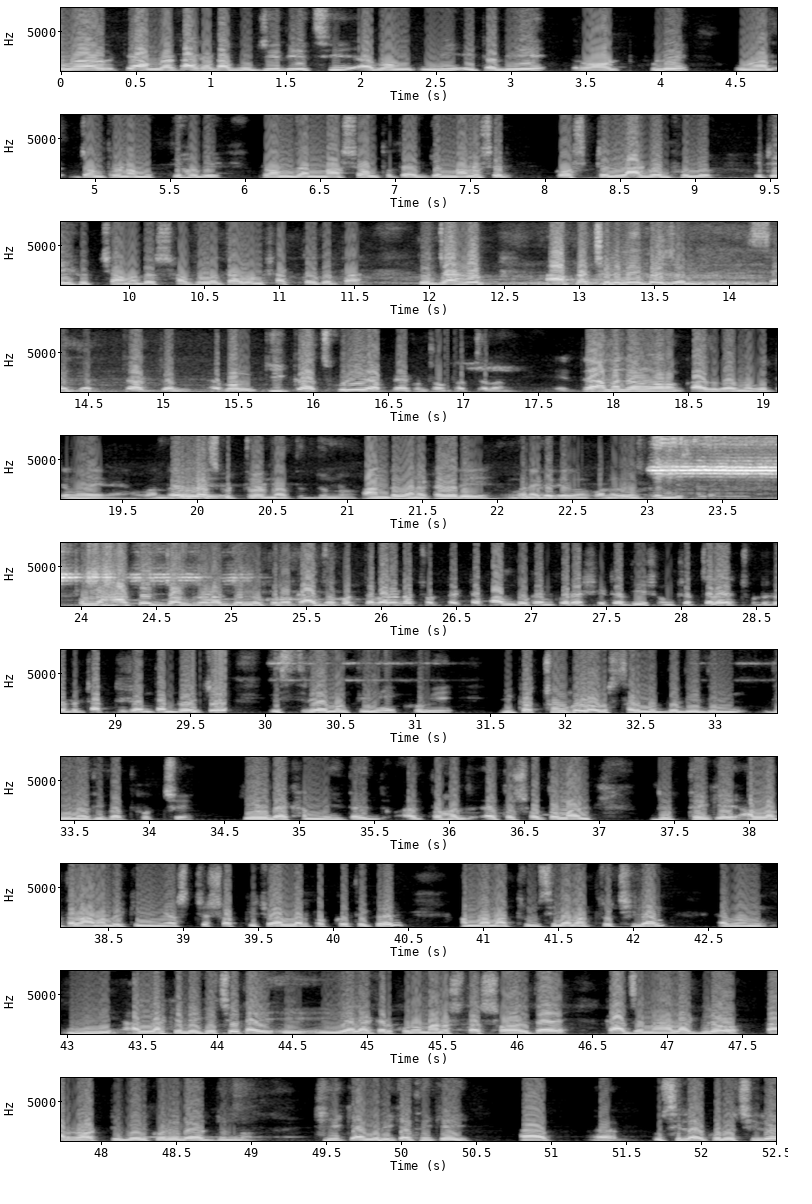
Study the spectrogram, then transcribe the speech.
ওনারকে আমরা টাকাটা বুঝিয়ে দিয়েছি এবং উনি এটা দিয়ে রড খুলে ওনার যন্ত্রণা মুক্তি হবে। রমজান মাসে অন্তত একজন মানুষের কষ্টের লাঘব হলো। এটাই হচ্ছে আমাদের সফলতা এবং সার্থকতা। তো যাই হোক আপনার ছেলে মেয়ে কয়জন? চারজন। এবং কি কাজ করে আপনি এখন সংসার চালান? এটা আমার কোনো কাজ কর্ম করতে হয় না। কাজ করতে পারেন আপনার জন্য? পান দোকান একটা করে মানে কোনো রকম ফ্রেন্ডলি ছিল হাতের যন্ত্রণার জন্য কোনো কাজও করতে পারে না ছোট্ট একটা পান দোকান করে সেটা দিয়ে সংসার চালায়। ছোট ছোট চারটি সন্তান রয়েছে স্ত্রী এবং তিনি খুবই বিপদসংকুল অবস্থার মধ্যে দিয়ে দিন দিনাতিপাত করছে। কেউ দেখার নেই। তাই এত এত শত মাইল দূর থেকে আল্লাহ তালা আমাদেরকে নিয়ে আসছে, সবকিছু আল্লাহর পক্ষ থেকে। আমরা মাত্র উসিলা মাত্র ছিলাম এবং উনি আল্লাহকে দেখেছে তাই এই এলাকার কোনো মানুষ তার সহায়তায় কাজে না লাগলেও তার রডটি বের করে দেওয়ার জন্য। ঠিক আমেরিকা থেকেই উসিলা করেছিল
